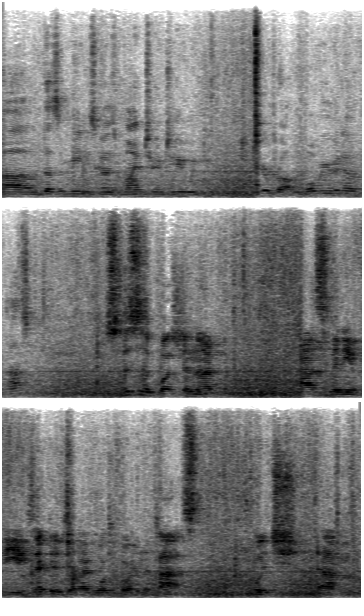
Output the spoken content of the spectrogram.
um, doesn't mean he's got his mind turned to you, to your problem. What were you going to ask? So this is a question that I've asked many of the executives that I've worked for in the past, which, um,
